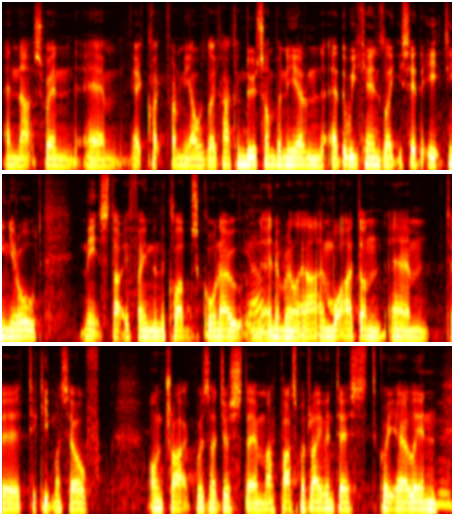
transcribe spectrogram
And that's when um, it clicked for me. I was like, I can do something here. And at the weekends, like you said, the 18 year old mates started finding the clubs, going out, and, Yeah. and everything like that. And what I'd done um, to to keep myself on track was I just um, I passed my driving test quite early and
